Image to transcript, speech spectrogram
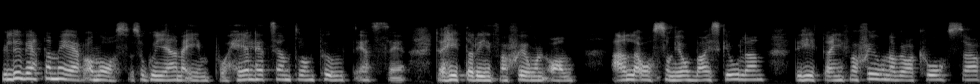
Vill du veta mer om oss så gå gärna in på helhetscentrum.se. Där hittar du information om alla oss som jobbar i skolan. Du hittar information om våra kurser,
